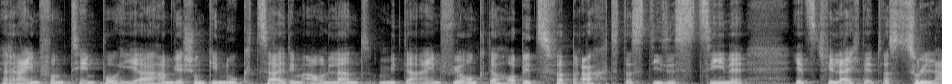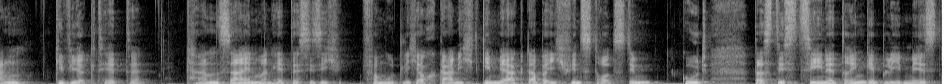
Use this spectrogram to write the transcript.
rein vom Tempo her haben wir schon genug Zeit im Auenland mit der Einführung der Hobbits verbracht, dass diese Szene jetzt vielleicht etwas zu lang gewirkt hätte. Kann sein, man hätte sie sich vermutlich auch gar nicht gemerkt, aber ich finde es trotzdem gut, dass die Szene drin geblieben ist,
